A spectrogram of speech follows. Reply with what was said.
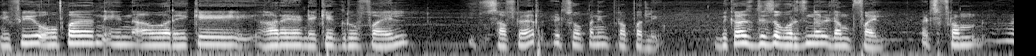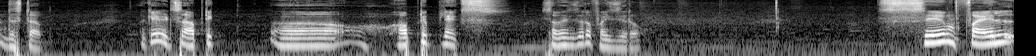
if you open in our AK RI and AK group file software it's opening properly. Because this is the original dump file it's from desktop. Okay it's optic uh, optiplex 7050 same file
